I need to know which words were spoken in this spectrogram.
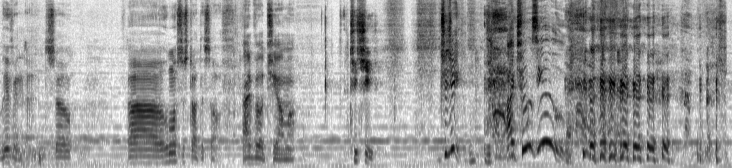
living that. So, uh, who wants to start this off? I vote Chioma. Chichi. Chichi, I choose you.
